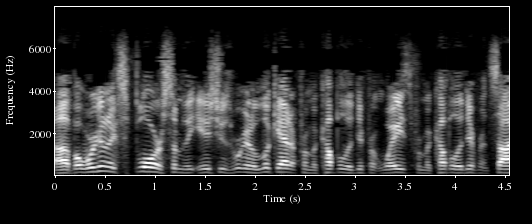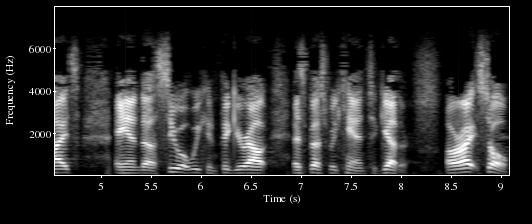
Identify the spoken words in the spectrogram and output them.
Uh, but we're going to explore some of the issues. We're going to look at it from a couple of different ways, from a couple of different sides, and uh, see what we can figure out as best we can together. All right, so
